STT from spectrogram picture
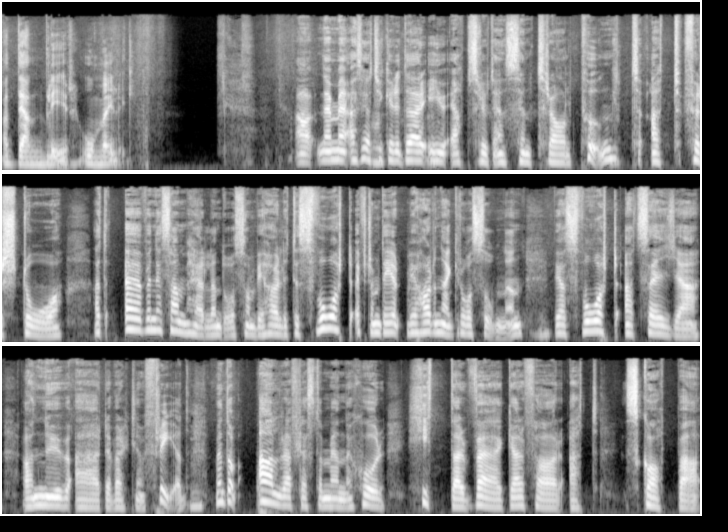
att den blir omöjlig. Ja, nej men alltså jag tycker det där är ju absolut en central punkt. Att förstå att även i samhällen då som vi har lite svårt, eftersom det, vi har den här gråzonen, vi har svårt att säga ja nu är det verkligen fred. Mm. Men de allra flesta människor hittar vägar för att skapa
